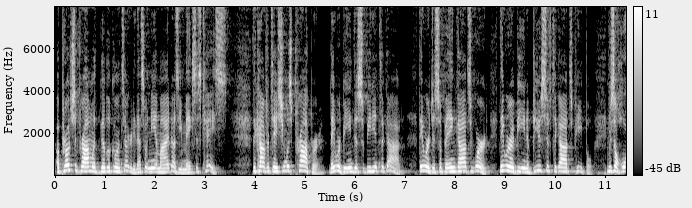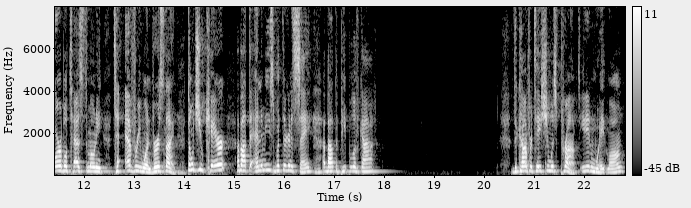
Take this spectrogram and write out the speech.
Approach the problem with biblical integrity. That's what Nehemiah does. He makes his case. The confrontation was proper. They were being disobedient to God. They were disobeying God's word. They were being abusive to God's people. It was a horrible testimony to everyone. Verse 9 Don't you care about the enemies, what they're going to say about the people of God? The confrontation was prompt. He didn't wait long.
